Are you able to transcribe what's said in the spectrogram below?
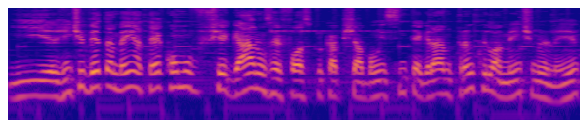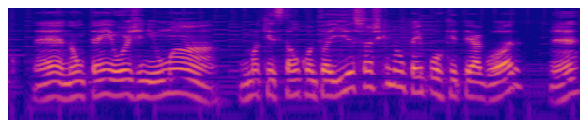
e a gente vê também até como chegaram os reforços para o Capixabão e se integraram tranquilamente no elenco, né? Não tem hoje nenhuma nenhuma questão quanto a isso, acho que não tem por que ter agora, né?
